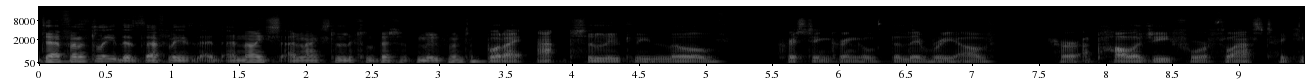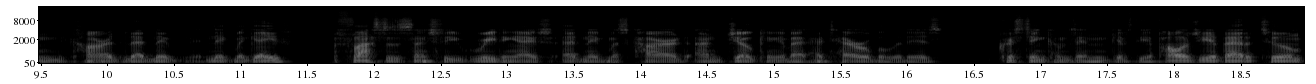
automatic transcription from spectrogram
definitely, there's definitely a, a nice, a nice little bit of movement. But I absolutely love Christine Kringle's delivery of her apology for Flass taking the card that Ed Enigma gave. Flass is essentially reading out Ed Enigma's card and joking about how terrible it is. Christine comes in and gives the apology about it to him.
